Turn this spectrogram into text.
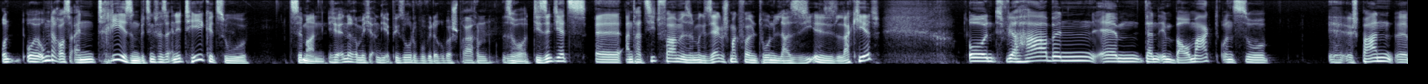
und äh, um daraus einen Tresen bzw. eine Theke zu zimmern. Ich erinnere mich an die Episode, wo wir darüber sprachen. So, die sind jetzt äh, anthrazitfarben, in einem sehr geschmackvollen Ton äh, lackiert. Und wir haben ähm, dann im Baumarkt uns so äh, Span, äh,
